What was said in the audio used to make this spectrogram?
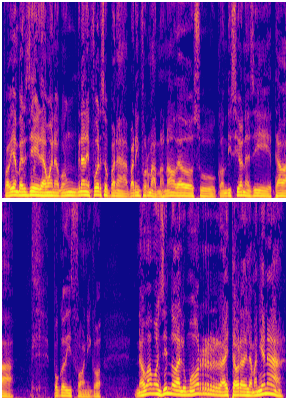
Fabián Bergera, bueno, con un gran esfuerzo para, para informarnos, ¿no? Dado su condición allí estaba poco disfónico. Nos vamos yendo al humor a esta hora de la mañana.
